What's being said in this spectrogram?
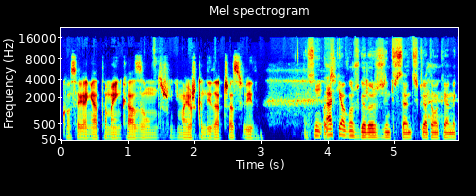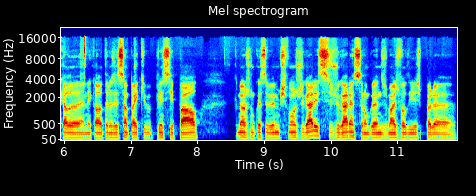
consegue ganhar também em casa um dos maiores candidatos à subida. Sim, pois. há aqui alguns jogadores interessantes que já estão aqui naquela, naquela transição para a equipa principal que nós nunca sabemos se vão jogar e se jogarem serão grandes mais-valias para,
